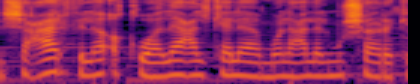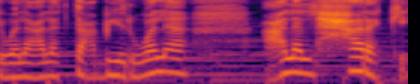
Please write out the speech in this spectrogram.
مش عارفة لا أقوى لا على الكلام ولا على المشاركة ولا على التعبير ولا على الحركة.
